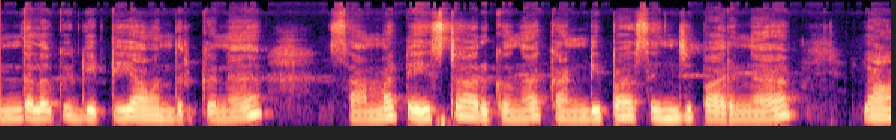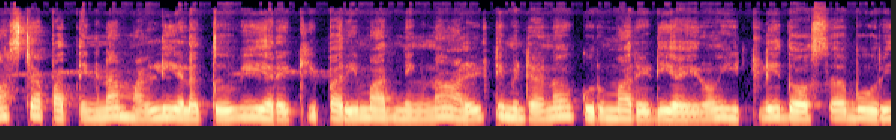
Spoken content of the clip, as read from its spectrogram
எந்த அளவுக்கு கெட்டியாக வந்திருக்குன்னு. செம்ம டேஸ்ட்டாக இருக்குங்க. கண்டிப்பாக செஞ்சு பாருங்கள் லாஸ்ட்டாக பார்த்தீங்கன்னா மல்லி இலை தூவி இறக்கி பரிமாறினீங்கன்னா அல்டிமேட்டான குருமா ரெடி ஆயிரும். இட்லி தோசை பூரி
